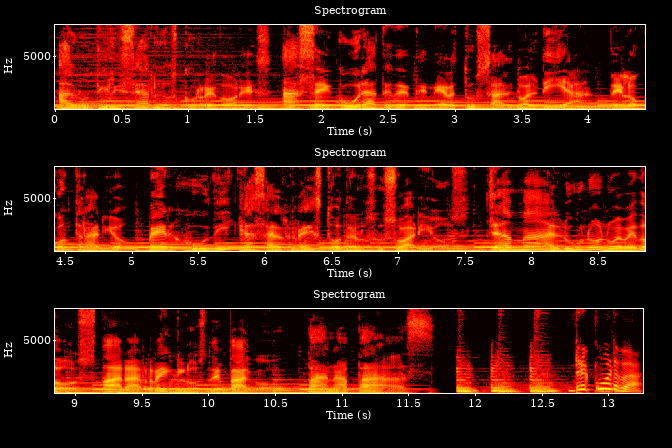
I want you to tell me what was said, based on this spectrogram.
Al utilizar los corredores, asegúrate de tener tu saldo al día. De lo contrario, perjudicas al resto de los usuarios. Llama al 192 para arreglos de pago. Panapaz. Recuerda,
